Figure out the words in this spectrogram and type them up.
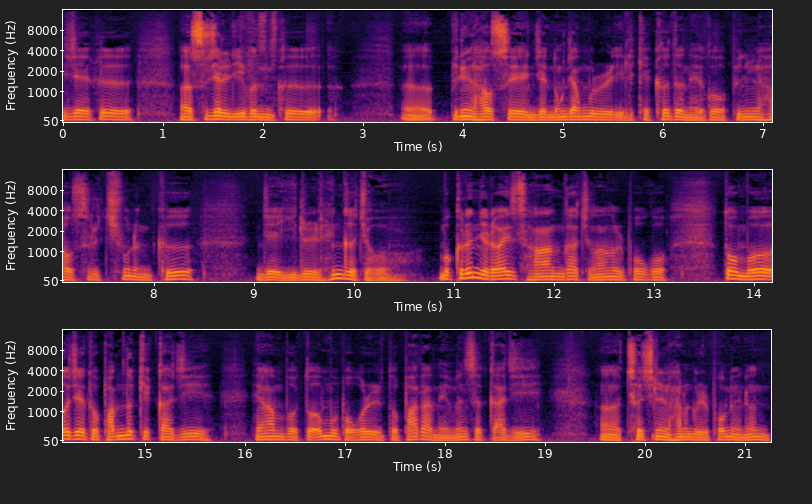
이제 그 어, 수재를 입은 그 어, 비닐하우스에 이제 농작물을 이렇게 걷어내고 비닐하우스를 치우는 그 이제 일을 한 거죠. 뭐 그런 여러 가지 상황과 정황을 보고 또 뭐 어제도 밤늦게까지 행안부 또 업무 보고를 또 받아내면서까지 어, 처신을 하는 걸 보면은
